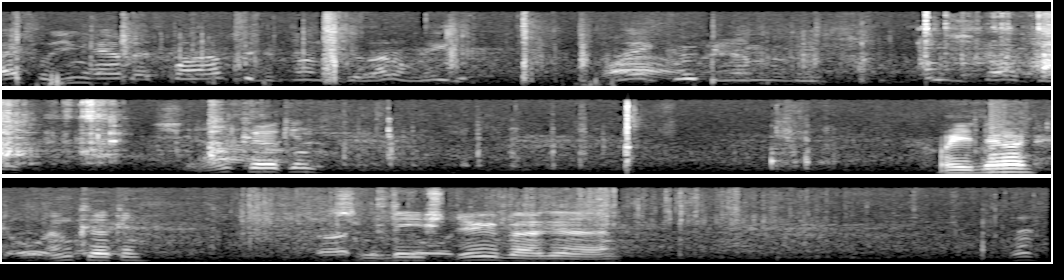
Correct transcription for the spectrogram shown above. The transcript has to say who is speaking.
Speaker 1: Actually, you can have that spot I'm sitting in front of because I don't need it. I ain't cooking. I'm gonna be eating coffee.
Speaker 2: Shit, I'm cooking.
Speaker 3: What are you doing?
Speaker 2: I'm cooking. Some beef stew by God.
Speaker 4: This is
